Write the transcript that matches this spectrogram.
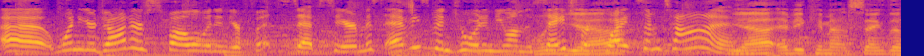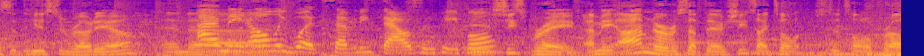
uh, one of your daughters following in your footsteps here. Miss Evie's been joining you on the Well, stage yeah. for quite some time. Yeah, Evie came out and sang this at the Houston Rodeo, and uh, I mean, only what seventy thousand people. yeah, she's brave. I mean, I'm nervous up there. She's like total, she's a total pro.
